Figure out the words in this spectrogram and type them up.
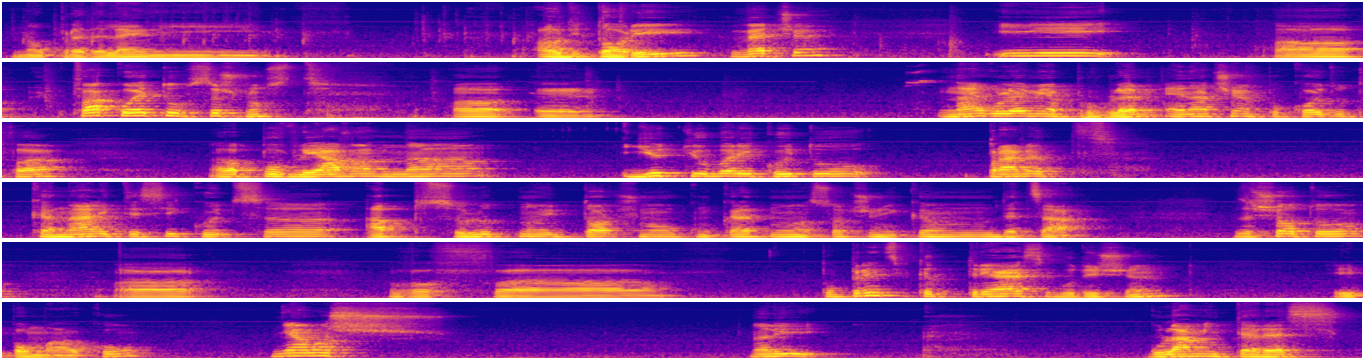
на определени аудитории вече. И а, това, което всъщност а, е най-големия проблем е начинът по който това а, повлиява на ютубъри, които правят каналите си, които са абсолютно и точно, конкретно насочени към деца. Защото а, в а, по принцип като 13 годишен и по-малко нямаш нали, голям интерес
